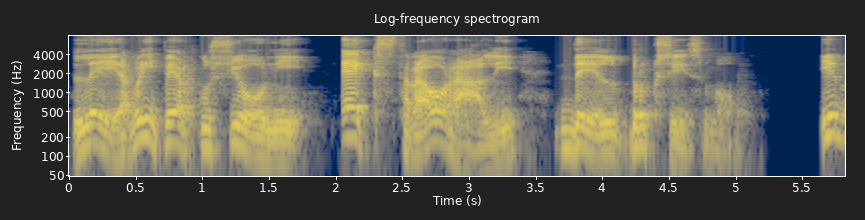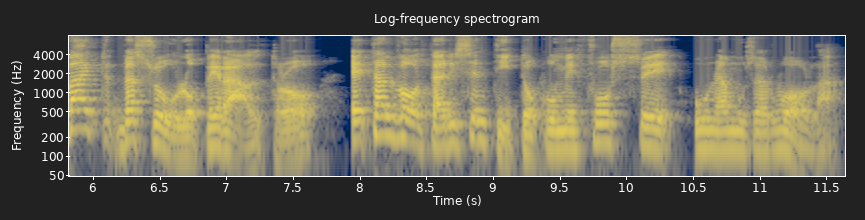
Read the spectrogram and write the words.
le ripercussioni extraorali del bruxismo. Il bite da solo, peraltro, è talvolta risentito come fosse una musaruola.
